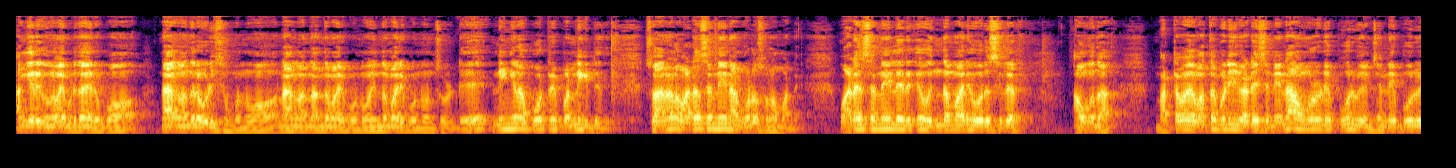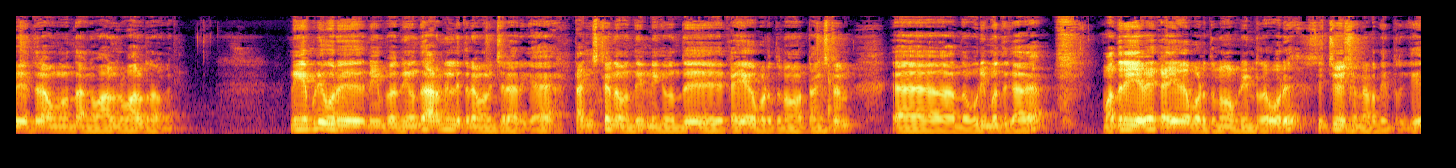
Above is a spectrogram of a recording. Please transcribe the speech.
அங்கே இருக்கவங்களாம் இப்படி தான் இருப்போம். நாங்கள் வந்து ரவுடிசம் பண்ணுவோம். நாங்கள் வந்து அந்த மாதிரி பண்ணுவோம் இந்த மாதிரி பண்ணுவோம்னு சொல்லிட்டு நீங்களாம் போர்ட்ரேட் பண்ணிக்கிட்டது. ஸோ அதனால் வட சென்னை நான் கூட சொல்ல மாட்டேன். வட சென்னையில் இருக்க இந்த மாதிரி ஒரு சிலர் அவங்க தான் மற்ற மற்றபடி வட சென்னைனா அவங்களுடைய பூர்வீகம். சென்னை பூர்வீகத்தில் அவங்க வந்து அங்கே வாழ் வாழ்கிறவங்க நீ எப்படி ஒரு நீ இப்போ நீ வந்து அறநிலையத்துறை அமைச்சராக இருக்க? டங்ஸ்டனை வந்து இன்றைக்கி வந்து கையகப்படுத்தணும். டங்ஸ்டன் அந்த உரிமத்துக்காக மதுரையவே கையகப்படுத்தணும் அப்படின்ற ஒரு சுச்சுவேஷன் நடந்துகிட்ருக்கு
